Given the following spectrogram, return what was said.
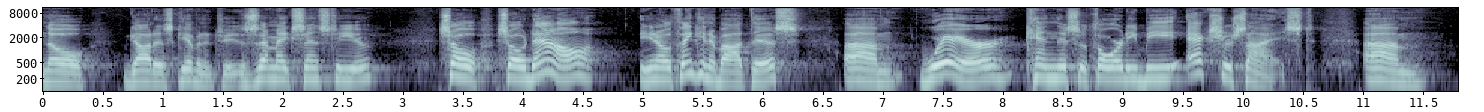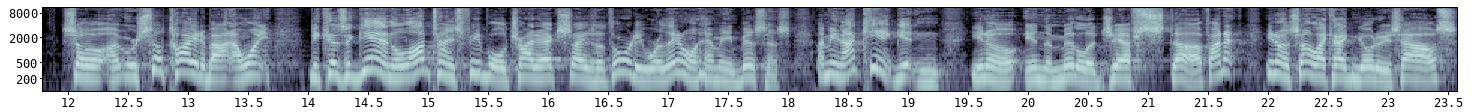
though God has given it to you. Does that make sense to you? So, so now, you know, thinking about this, um, where can this authority be exercised? Um, so uh, we're still talking about, I want, because again, a lot of times people will try to exercise authority where they don't have any business. I mean, I can't get in, you know, in the middle of Jeff's stuff. I don't, you know, it's not like I can go to his house,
